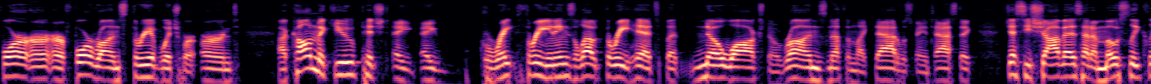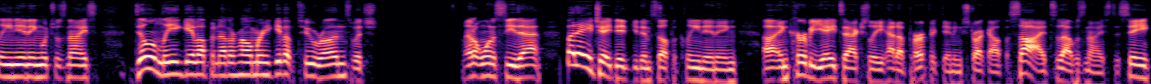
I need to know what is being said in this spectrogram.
four or four runs, three of which were earned. Uh, Collin McHugh pitched a, a great three innings, allowed three hits, but no walks, no runs, nothing like that. It was fantastic. Jesse Chavez had a mostly clean inning, which was nice. Dylan Lee gave up another homer. He gave up two runs, which I don't want to see that. But AJ did get himself a clean inning, uh, and Kirby Yates actually had a perfect inning, struck out the side, so that was nice to see.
